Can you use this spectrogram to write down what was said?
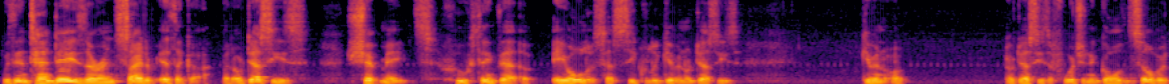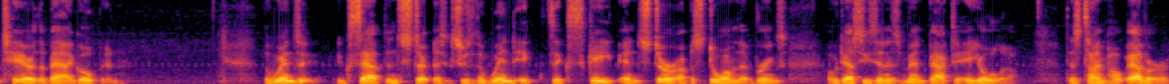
Within ten days, they're in sight of Ithaca, but Odysseus' shipmates, who think that Aeolus has secretly given Odysseus given Odysseus a fortune in gold and silver, tear the bag open. The winds accept and stir, excuse the wind escape and stir up a storm that brings Odysseus and his men back to Aeolia. This time, however,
